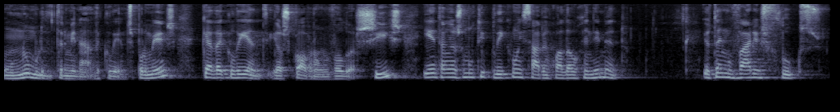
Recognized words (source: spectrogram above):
um número determinado de clientes por mês, cada cliente eles cobram um valor X e então eles multiplicam e sabem qual é o rendimento. Eu tenho vários fluxos.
